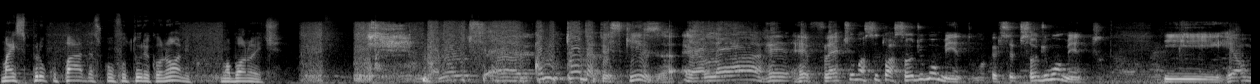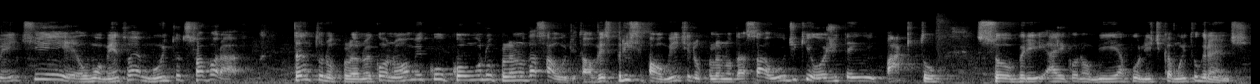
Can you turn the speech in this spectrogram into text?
mais preocupadas com o futuro econômico? Uma boa noite. Boa noite. É, como toda pesquisa, ela re reflete uma situação de momento, uma percepção de momento. E realmente o momento é muito desfavorável, tanto no plano econômico como no plano da saúde. Talvez principalmente no plano da saúde, que hoje tem um impacto sobre a economia e a política muito grande.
